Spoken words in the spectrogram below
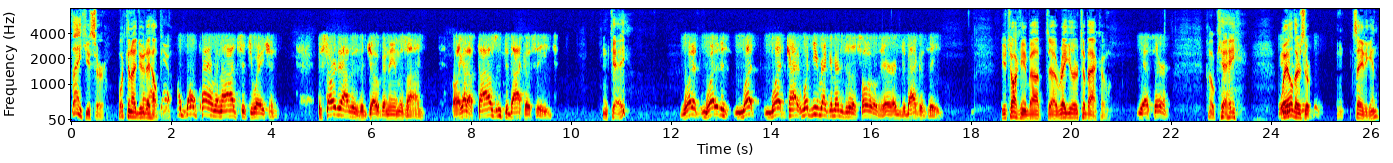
thank you, sir. What can I do to help you? I've got kind of an odd situation. It started out as a joke on Amazon, but I got a thousand tobacco seeds. Okay. What what is what what kind what do you recommend for the soils here in tobacco seeds? You're talking about uh, regular tobacco. Yes, sir. Okay. Well, there's a. Say it again.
